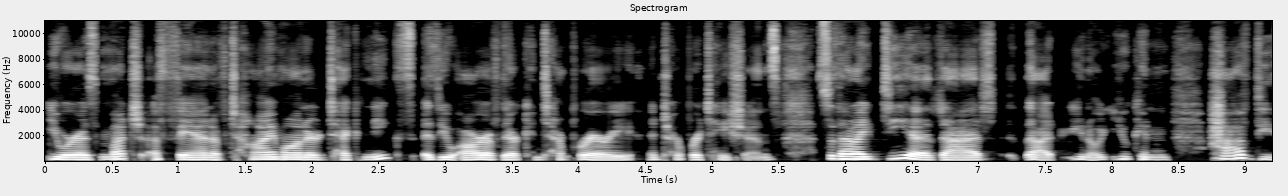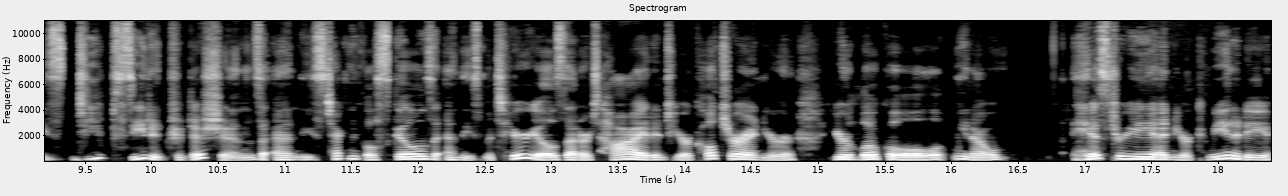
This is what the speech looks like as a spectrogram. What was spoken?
You are as much a fan of time honored techniques as you are of their contemporary interpretations. So that idea that that you know you can have these deep seated traditions and these technical skills and these materials that are tied into your culture and your your local you know history and your community,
